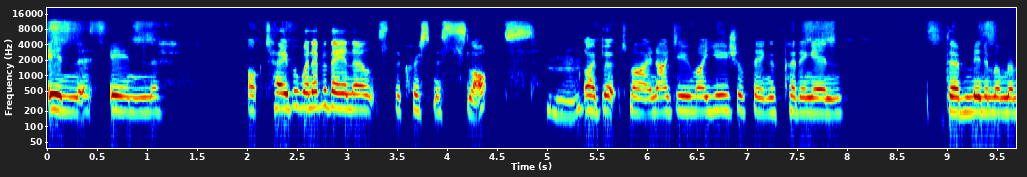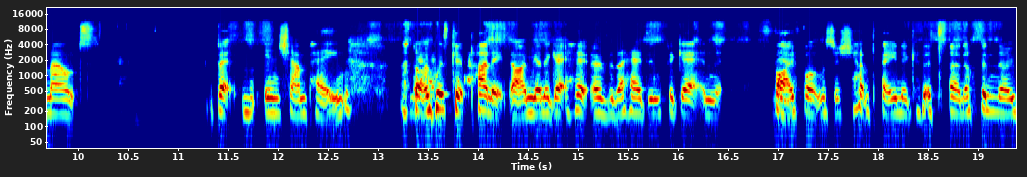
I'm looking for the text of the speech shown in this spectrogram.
in in October. Whenever they announce the Christmas slots, Hmm. I booked mine. I do my usual thing of putting in the minimum amount, but in champagne. And I always get panicked that I'm going to get hit over the head and forget, and five bottles of champagne are going to turn up and no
